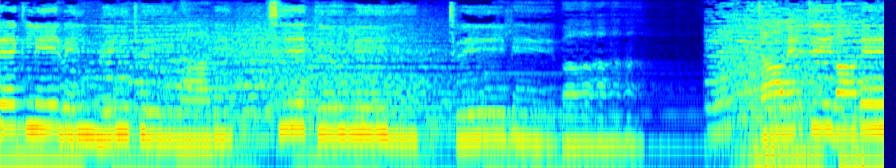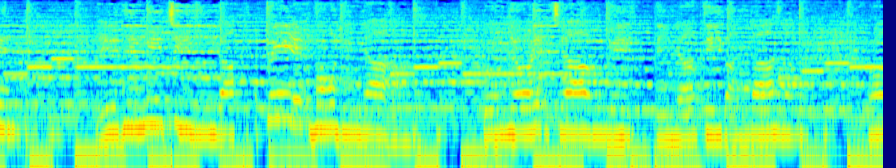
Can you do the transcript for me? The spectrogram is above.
လေကလေးတွေနှွေးထွေလာတဲ့ချစ်သူလေးရဲ့ထွေလေးပါဒါလည်းအတွေ့ပါပဲရေပြင်းလေးကြည့်ကအတွေ့ရဲ့မော်လီများကိုမျောတဲ့အကြောင်းလေးတင်များသိပါလားဟော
